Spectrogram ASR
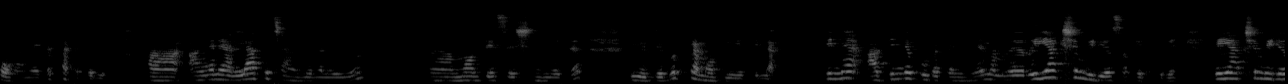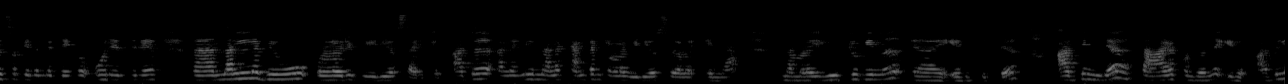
പോകാനായിട്ട് പറ്റത്തുള്ളൂ. അങ്ങനെ അല്ലാത്ത ചാനലുകളെയും മോണിറ്റൈസേഷനിലേക്ക് യൂട്യൂബ് പ്രൊമോട്ട് ചെയ്യത്തില്ല. പിന്നെ അതിന്റെ കൂടെ തന്നെ നമ്മൾ റിയാക്ഷൻ വീഡിയോസ് ഒക്കെ ഇടത്തില്ലേ? റിയാക്ഷൻ വീഡിയോസ് ഒക്കെ ഇടുമ്പോഴത്തേക്ക് ഓരോരുത്തര് നല്ല വ്യൂ ഉള്ള ഒരു വീഡിയോസ് ആയിരിക്കും. അത് അല്ലെങ്കിൽ നല്ല കണ്ടന്റ് ഉള്ള വീഡിയോസുകൾ എല്ലാം നമ്മൾ യൂട്യൂബിൽ നിന്ന് എടുത്തിട്ട് അതിന്റെ താഴെ കൊണ്ടുവന്ന് ഇടും. അതിൽ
